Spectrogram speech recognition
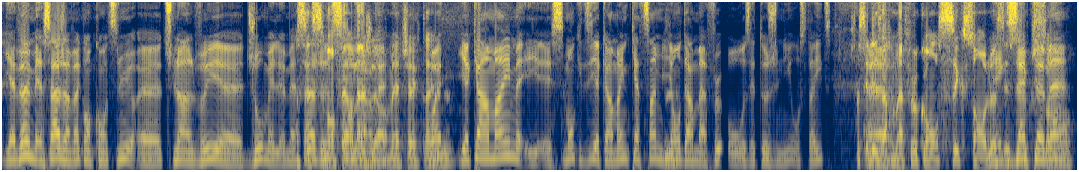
Il y avait un message avant qu'on continue. Euh, tu l'as enlevé, euh, Joe, mais le ah, message. Ah, Simon, Ferland, je le remets, check. Ouais, il y a quand même, Simon qui dit il y a quand même 400 millions mm. d'armes à feu aux États-Unis, aux States. Ça, c'est des armes à feu qu'on sait qu'ils sont là. Exactement.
